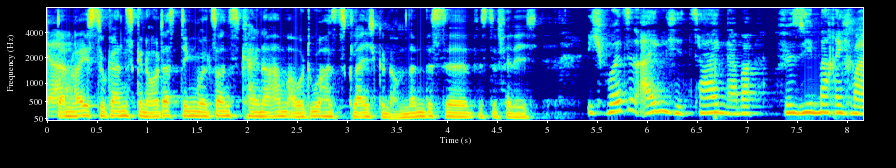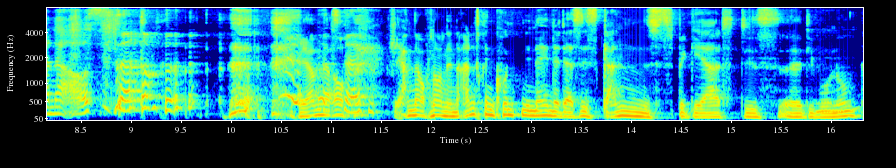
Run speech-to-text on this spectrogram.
ja. Dann weißt du ganz genau, das Ding wollte sonst keiner haben, aber du hast es gleich genommen. Dann bist du, bist du fertig. Ich wollte es Ihnen eigentlich nicht zeigen, aber für Sie mache ich mal eine Ausnahme. Wir haben, da auch, wir haben da auch noch einen anderen Kunden in dahinter, das ist ganz begehrt, dies, äh, Mhm. die Wohnung.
